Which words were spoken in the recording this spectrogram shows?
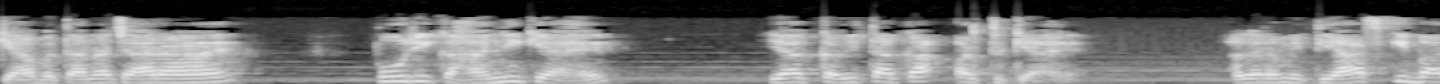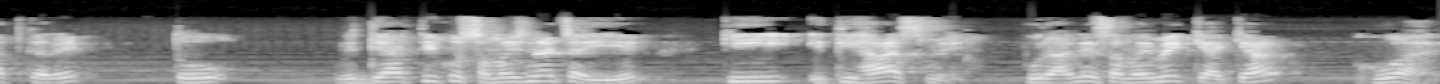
क्या बताना चाह रहा है? पूरी कहानी क्या है? या कविता का अर्थ क्या है? अगर हम इतिहास की बात करें तो विद्यार्थी को समझना चाहिए कि इतिहास में, पुराने समय में क्या क्या हुआ है।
